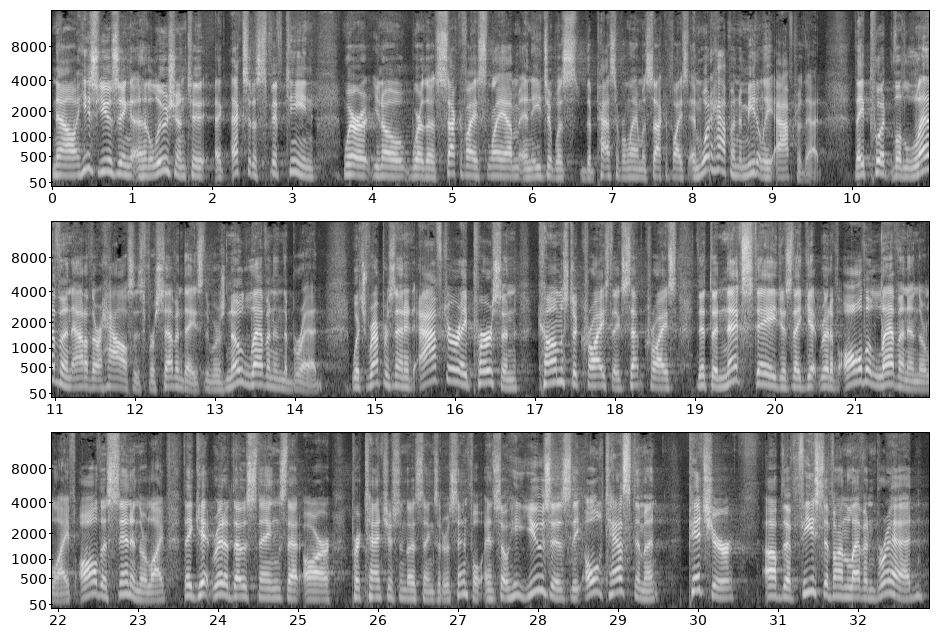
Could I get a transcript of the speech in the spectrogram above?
Now, he's using an allusion to Exodus 15, where, you know, where the sacrifice lamb in Egypt was, the Passover lamb was sacrificed. And what happened immediately after that? They put the leaven out of their houses for seven days. There was no leaven in the bread, which represented after a person comes to Christ, they accept Christ, that the next stage is they get rid of all the leaven in their life, all the sin in their life. They get rid of those things that are pretentious and those things that are sinful. And so he uses the Old Testament picture of the Feast of Unleavened Bread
